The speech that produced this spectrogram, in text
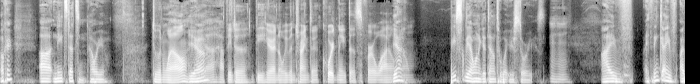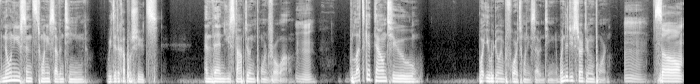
Okay. Uh, Nate Stetson, how are you? Doing well. Yeah? Yeah. Happy to be here. I know we've been trying to coordinate this for a while. Yeah. Basically, I want to get down to what your story is. hmm I've, I think I've, I've known you since 2017. We did a couple shoots, and then you stopped doing porn for a while. hmm let's get down to what you were doing before 2017. When did you start doing porn? Mm. So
